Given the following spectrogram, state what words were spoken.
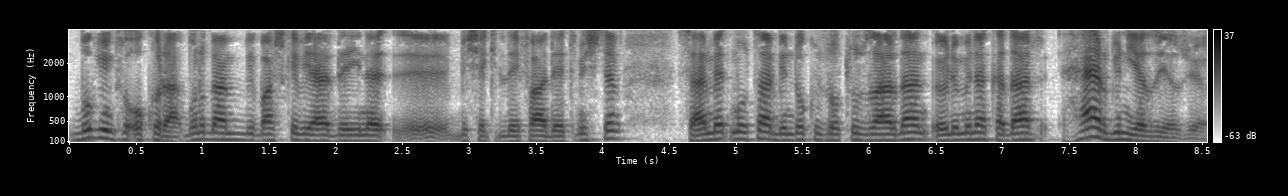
bugünkü okura, bunu ben bir başka bir yerde yine e, bir şekilde ifade etmiştim. Sermet Muhtar 1930'lardan ölümüne kadar her gün yazı yazıyor.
